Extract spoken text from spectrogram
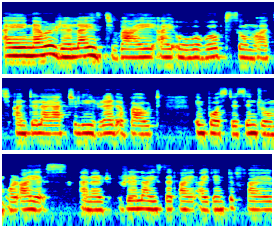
I never realized why I overworked so much until I actually read about imposter syndrome or IS. And I realized that I identify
